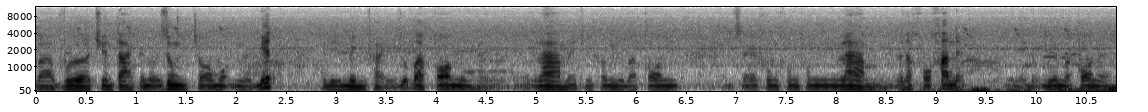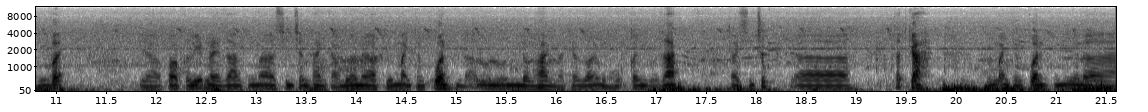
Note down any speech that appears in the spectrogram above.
và vừa truyền tải cái nội dung cho mọi người biết. Tại vì mình phải giúp bà con mình phải làm ấy thì không thì bà con sẽ không không không làm rất là khó khăn đấy để động viên bà con là như vậy. Thì à, qua clip này Giang cũng à, xin chân thành cảm ơn à, mạnh thường quân đã luôn luôn đồng hành và theo dõi ủng hộ kênh của Giang. À, xin chúc à, tất cả quý mạnh thường quân cũng như là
